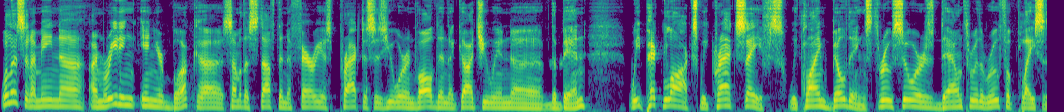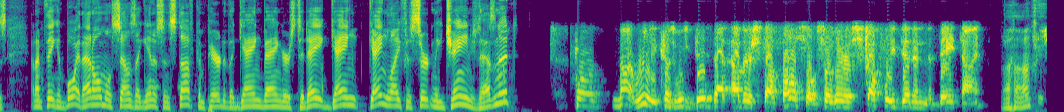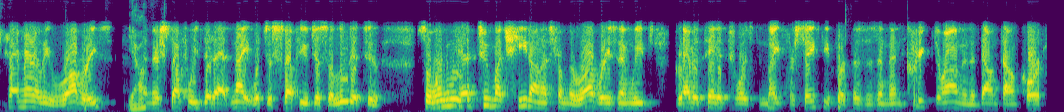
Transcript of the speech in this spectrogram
Well, listen, I mean, uh, I'm reading in your book uh, some of the stuff, the nefarious practices you were involved in that got you in uh, the bin. We picked locks, we cracked safes, we climbed buildings, through sewers, down through the roof of places. And I'm thinking, boy, that almost sounds like innocent stuff compared to the gangbangers today. Gang gang life has certainly changed, hasn't it? Well, not really, because we did that other stuff also. So there was stuff we did in the daytime, uh-huh. which was primarily robberies. Yeah. And there's stuff we did at night, which is stuff you just alluded to. So when we had too much heat on us from the robberies, then we gravitated towards the night for safety purposes, and then creeped around in the downtown core,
